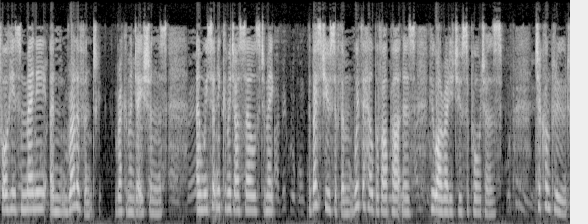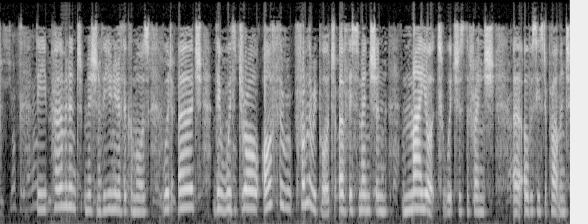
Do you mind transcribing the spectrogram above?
for his many and relevant recommendations, and we certainly commit ourselves to make the best use of them with the help of our partners who are ready to support us. To conclude, the permanent mission of the Union of the Comores would urge the withdrawal the, from the report of this mention Mayotte, which is the French uh, Overseas Department.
